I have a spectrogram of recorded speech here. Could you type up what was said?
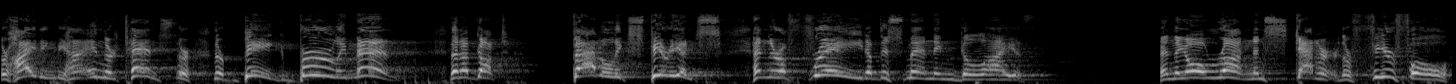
They're hiding behind in their tents. They're, they're big, burly men that have got battle experience and they're afraid of this man named Goliath. And they all run and scatter. They're fearful.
